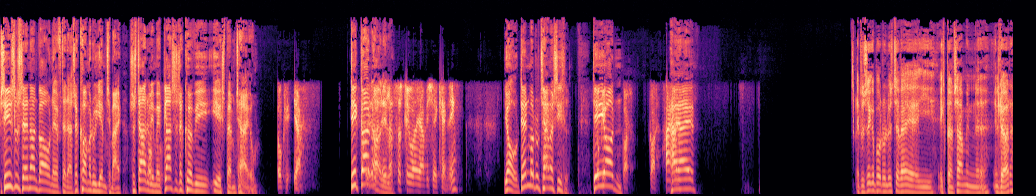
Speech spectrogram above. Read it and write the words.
Sissel sender en vogn efter dig, så kommer du hjem til mig. Så starter vi med Okay. glas, og så kører vi i eksperimentarium. Okay, ja. Det er godt, Oliver. ellers så skriver jeg, hvis jeg kan, ikke? Jo, den må du tage med, Sissel. Det er i orden. Godt, godt. Hej, Hej, hej. hej. Er du sikker på, at du har lyst til at være i eksperimentarium en, øh, en lørdag?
